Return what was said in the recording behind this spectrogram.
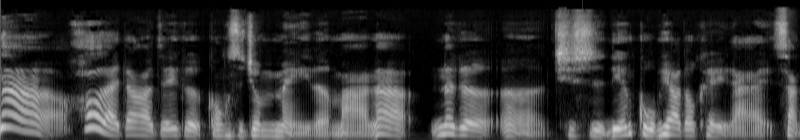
那后来当然这个公司就没了嘛。那那个呃，其实连股票都可以来上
